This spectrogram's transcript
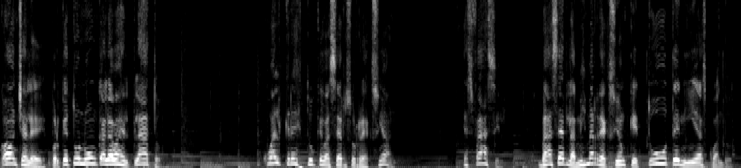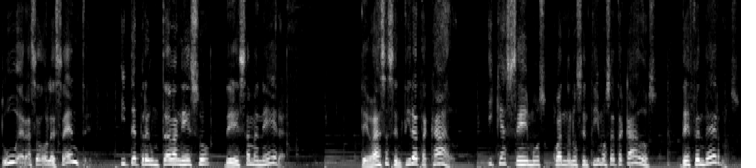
Conchale, ¿por qué tú nunca lavas el plato? ¿Cuál crees tú que va a ser su reacción? Es fácil va a ser la misma reacción que tú tenías cuando tú eras adolescente y te preguntaban eso de esa manera. Te vas a sentir atacado. ¿Y qué hacemos cuando nos sentimos atacados? Defendernos.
